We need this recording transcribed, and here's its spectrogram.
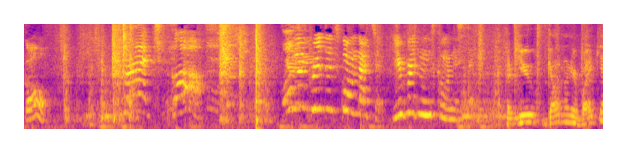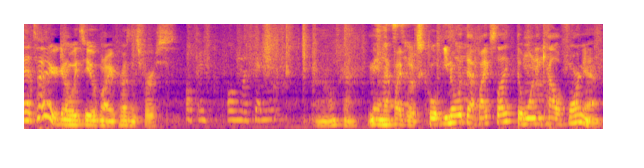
Golf. Let's golf. Oh, my present's going that side. Your present's going this side. Have you gotten on your bike yet, Ty? Or you're gonna wait till you open all your presents first? Open. Oh, my present. Oh, okay. Man, that bike looks cool. You know what that bike's like? The one in California.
